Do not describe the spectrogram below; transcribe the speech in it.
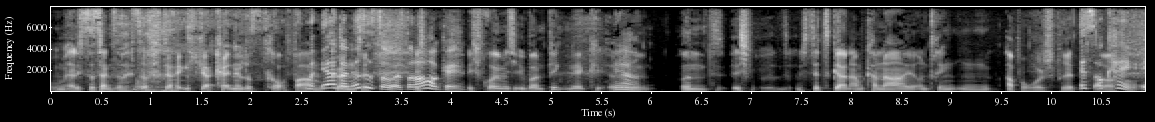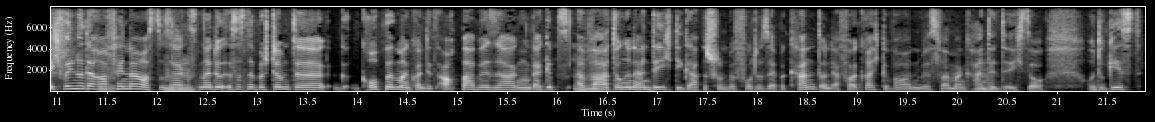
um ehrlich zu sein, so als ob ich da eigentlich gar keine Lust drauf haben Ja, dann könnte. ist es so, ist doch auch okay. Ich, ich freue mich über ein Picknick äh, Ja. Und ich, ich sitze gern am Kanal und trinke einen Aperol Spritz. Ist okay. Ich will nur darauf hinaus. Du sagst, ne, du, ist es eine bestimmte Gruppe, man könnte jetzt auch Bubble sagen, da gibt's Erwartungen an dich, die gab es schon, bevor du sehr bekannt und erfolgreich geworden bist, weil man kannte dich so. Und du gehst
